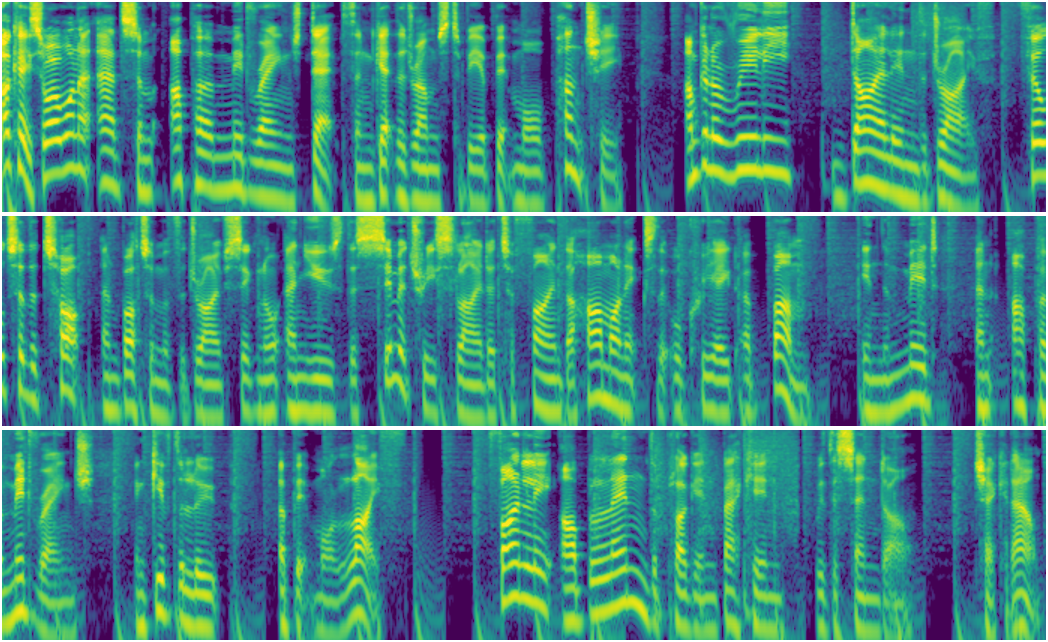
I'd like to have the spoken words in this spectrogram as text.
Okay, so I want to add some upper mid-range depth and get the drums to be a bit more punchy. I'm going to really dial in the drive, filter the top and bottom of the drive signal and use the symmetry slider to find the harmonics that will create a bump in the mid and upper mid-range and give the loop a bit more life. Finally, I'll blend the plugin back in with the send dial. Check it out.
